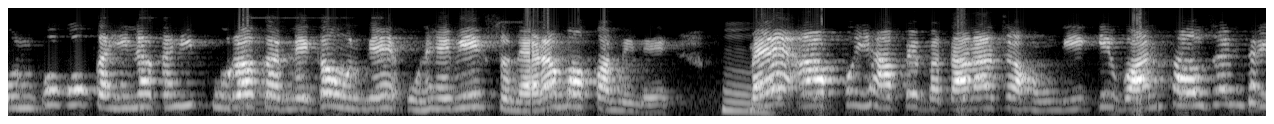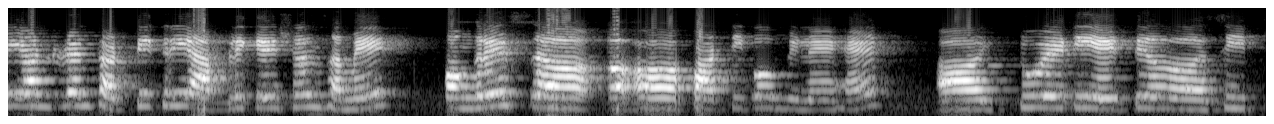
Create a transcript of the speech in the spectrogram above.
उनको वो कहीं ना कहीं पूरा करने का उन्हें उन्हें भी एक सुनहरा मौका मिले। हम्म। मैं आपको यहाँ पे बताना चाहूँगी कि 1333 एप्लीकेशन हमें कांग्रेस पार्टी को मिले हैं टू एटी एट सीट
